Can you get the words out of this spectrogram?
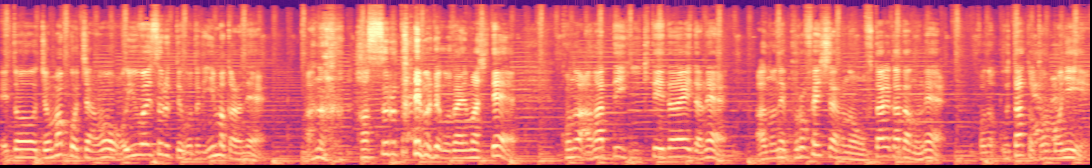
えっと、ジョマコちゃんをお祝いするということで、今からね、あの、ハッスルタイムでございまして、この上がってきていただいたね、あのね、プロフェッショナルのお二人方のね、この歌とともに、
